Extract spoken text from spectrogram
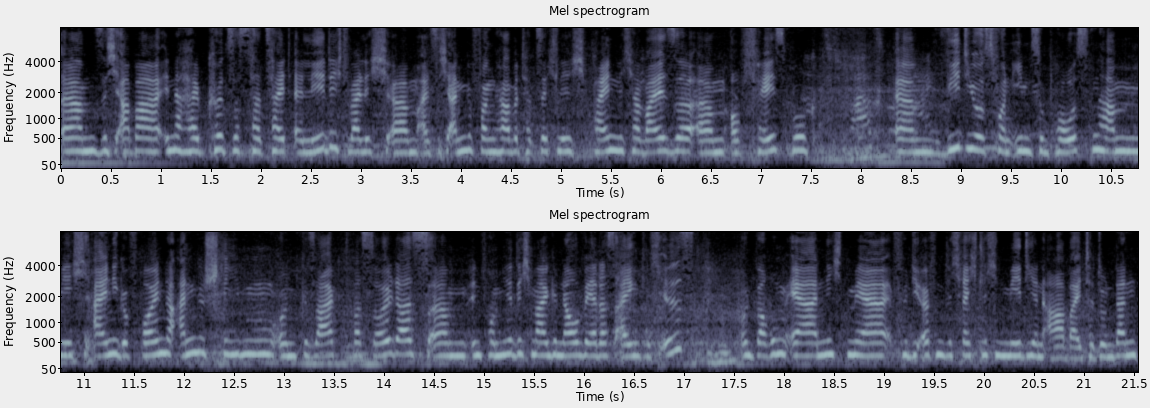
ähm, sich aber innerhalb kürzester Zeit erledigt, weil ich, ähm, als ich angefangen habe, tatsächlich peinlicherweise ähm, auf Facebook ähm, Videos von ihm zu posten, haben mich einige Freunde angeschrieben und gesagt, was soll das? Ähm, informier dich mal genau, wer das eigentlich ist mhm. und warum er nicht mehr für die öffentlich-rechtlichen Medien arbeitet. Und dann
